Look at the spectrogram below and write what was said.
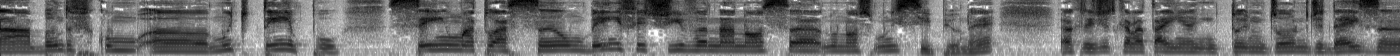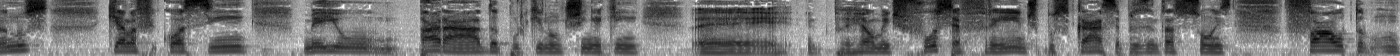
a banda ficou uh, muito tempo sem uma atuação bem efetiva na nossa, no nosso município, né? Eu acredito que ela está em, em, torno de 10 anos, que ela ficou assim, meio parada, porque não tinha quem é, realmente fosse à frente, buscasse apresentações. Falta um,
